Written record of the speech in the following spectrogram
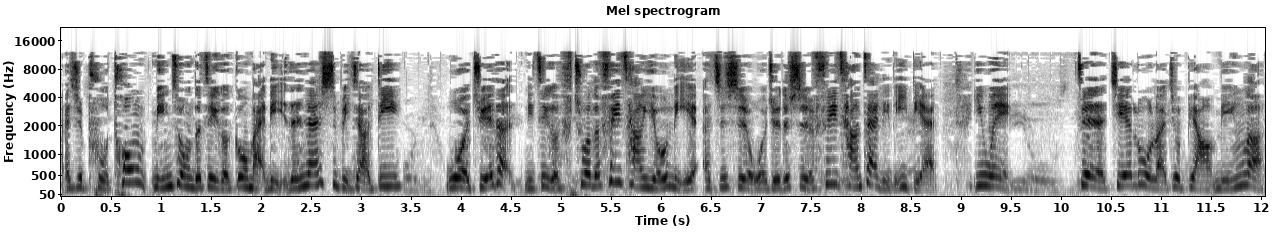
而且普通民众的这个购买力仍然是比较低，我觉得你这个说的非常有理，啊，这是我觉得是非常在理的一点，因为。这揭露了，就表明了，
